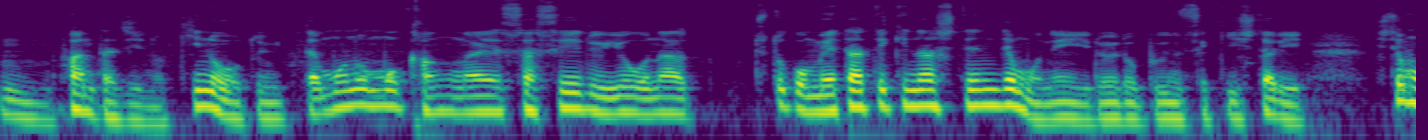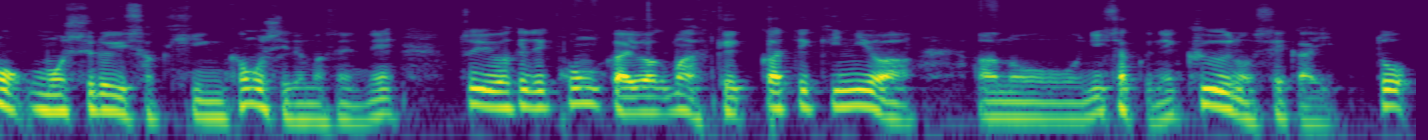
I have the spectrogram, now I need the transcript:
うん、ファンタジーの機能といったものも考えさせるようなちょっとこうメタ的な視点でもね、いろいろ分析したりしても面白い作品かもしれませんね。というわけで今回はまあ結果的には、あの、2作ね、空の世界と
